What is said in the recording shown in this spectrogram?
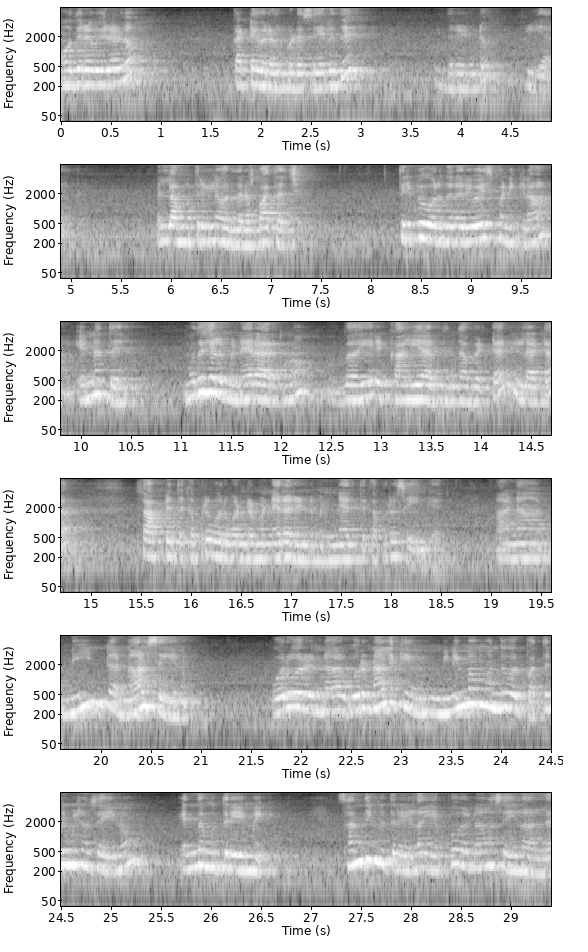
மோதிர விரலும் கட்டை விரல் கூட சேருது. இது ரெண்டும் ஃப்ரீயாக இருக்குது எல்லா முத்திரைகளையும் ஒரு தடவை பார்த்தாச்சு. திருப்பி ஒரு தடவை ரிவைஸ் பண்ணிக்கலாம். என்னத்து முதுகெலும்பு நேராக இருக்கணும். வயிறு காலியாக இருக்குந்தா பெட்டர் இல்லாட்டா சாப்பிட்டதுக்கப்புறம் ஒரு ஒன்றரை மணி நேரம் ரெண்டு மணி நேரத்துக்கு அப்புறம் செய்யுங்க. ஆனால் நீண்ட நாள் செய்யணும். ஒரு ஒரு நாள் ஒரு நாளைக்கு மினிமம் வந்து ஒரு பத்து நிமிஷம் செய்யணும் எந்த முத்திரையுமே. சந்தி முத்திரையெல்லாம் எப்போ வேணாலும் செய்யலாம்ல.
